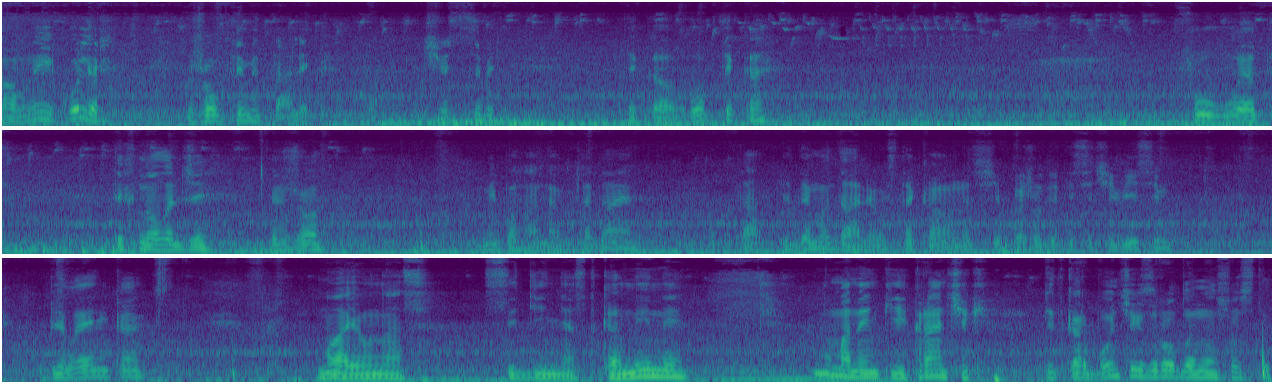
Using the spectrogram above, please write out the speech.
А в неї колір жовтий металік. Нічого собі. Така оптика. Full LED Technology Peugeot. Непогано виглядає. Так, йдемо далі. Ось така у нас ще Peugeot 2008. Біленька. Має у нас сидіння з тканини. Ну, маленький екранчик. Під карбончик зроблено щось тут.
